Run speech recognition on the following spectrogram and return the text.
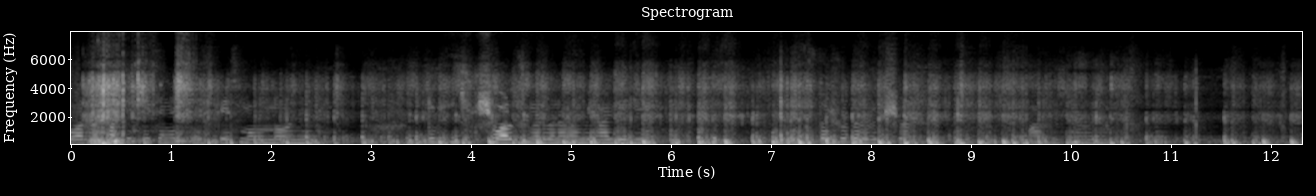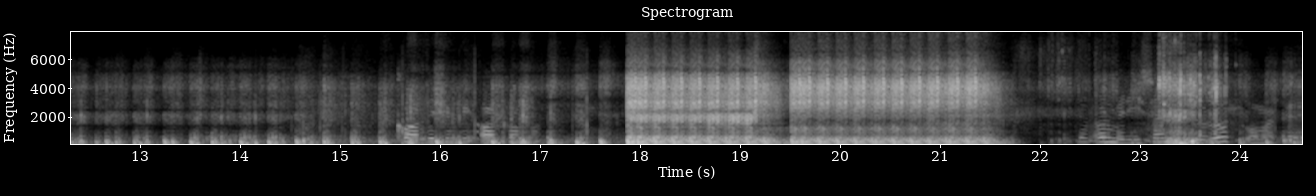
Bu arada fark ettiyseniz FPS modunda oynuyorum. Burada bir iki kişi var. Şunları ben hemen bir halledeyim. Hatta şurada da bir kişi var. Arkasına alıyorum. Kardeşim bir arkamda. Sen ölmediysen gidiyoruz. O mertebe.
